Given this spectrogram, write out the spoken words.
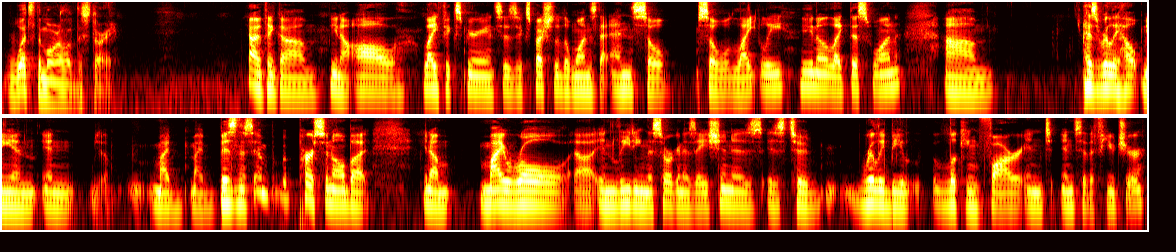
what's the moral of the story? I think um, you know all life experiences, especially the ones that end so so lightly, you know, like this one, um, has really helped me in in my my business and personal, but you know my role uh, in leading this organization is is to really be looking far into into the future,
